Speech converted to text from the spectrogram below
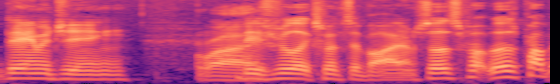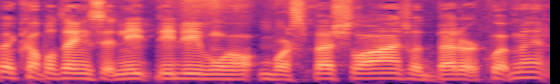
damaging Right. these really expensive items. So there's probably a couple things that need, need to be more, more specialized with better equipment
